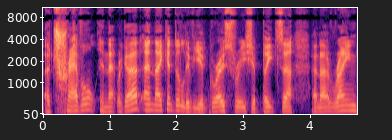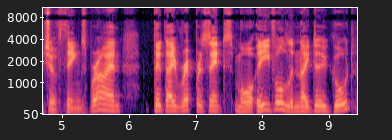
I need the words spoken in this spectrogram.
uh, travel in that regard, and they can deliver your groceries, your pizza, and a range of things. Brian, do they represent more evil than they do good?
